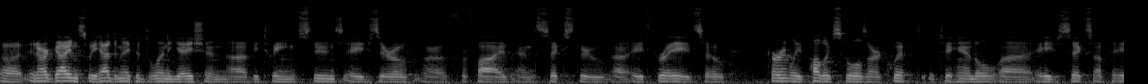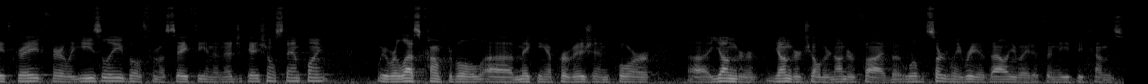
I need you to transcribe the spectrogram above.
Uh, In our guidance, we had to make a delineation uh, between students age zero uh, for five and six through uh, eighth grade. So currently, public schools are equipped to handle uh, age six up to eighth grade fairly easily, both from a safety and an educational standpoint. We were less comfortable uh, making a provision for younger, younger children under five, but we'll certainly reevaluate if the need becomes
